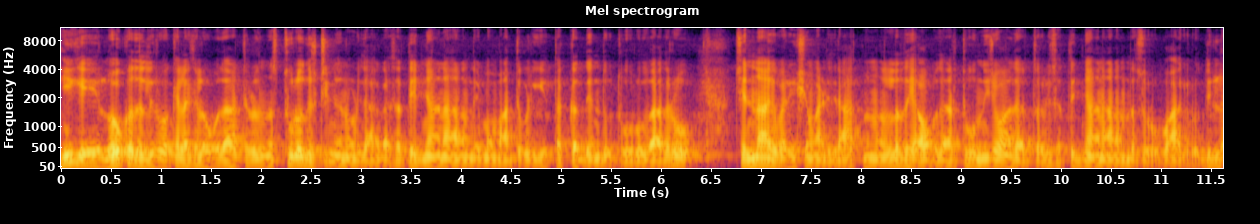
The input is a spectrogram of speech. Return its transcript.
ಹೀಗೆ ಲೋಕದಲ್ಲಿರುವ ಕೆಲ ಕೆಲವು ಪದಾರ್ಥಗಳನ್ನು ಸ್ಥೂಲ ದೃಷ್ಟಿಯಿಂದ ನೋಡಿದಾಗ ಸತ್ಯಜ್ಞಾನ ಆನಂದ ಎಂಬ ಮಾತುಗಳಿಗೆ ತಕ್ಕದ್ದೆಂದು ತೋರುವುದಾದರೂ ಚೆನ್ನಾಗಿ ಪರೀಕ್ಷೆ ಮಾಡಿದರೆ ಆತ್ಮನಲ್ಲದ ಯಾವ ಪದಾರ್ಥವೂ ನಿಜವಾದ ಅರ್ಥದಲ್ಲಿ ಸತ್ಯಜ್ಞಾನಾನಂದ ಸ್ವರೂಪವಾಗಿರುವುದಿಲ್ಲ.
